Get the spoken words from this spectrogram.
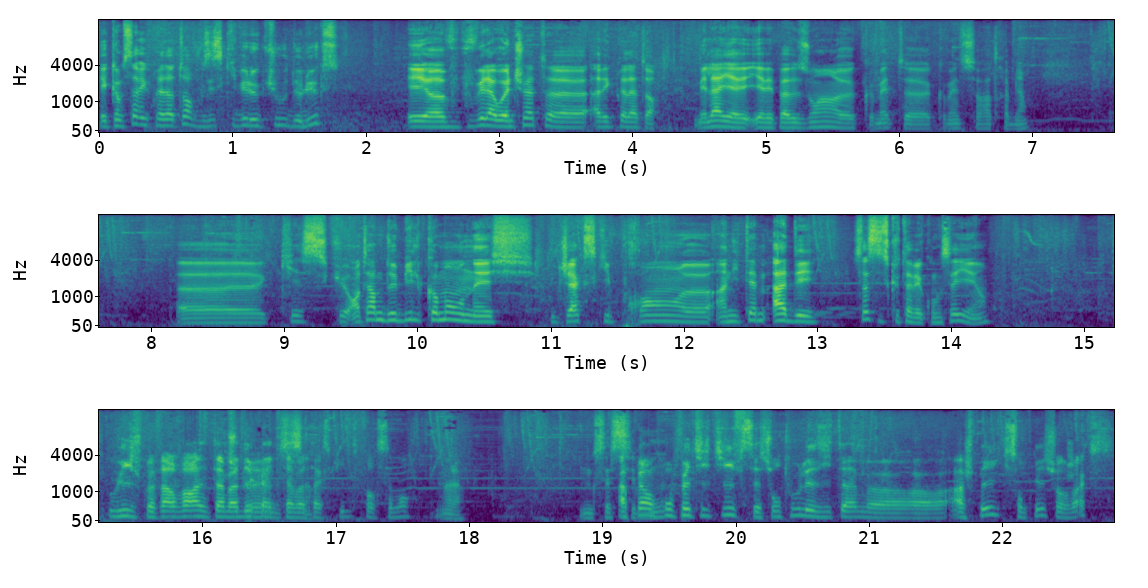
Et comme ça, avec Predator, vous esquivez le Q de Lux et euh, vous pouvez la one shot euh, avec Predator. Mais là, il n'y avait pas besoin. euh, Comet, euh, Comet sera très bien. Euh, Qu'est-ce que. En termes de build, comment on est Jax qui prend euh, un item AD. Ça, c'est ce que tu avais conseillé, hein. Oui, je préfère voir un item AD qu'un item attack speed, forcément. Donc ça, c'est Après, en compétitif, c'est surtout les items euh, HP qui sont pris sur Jax.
